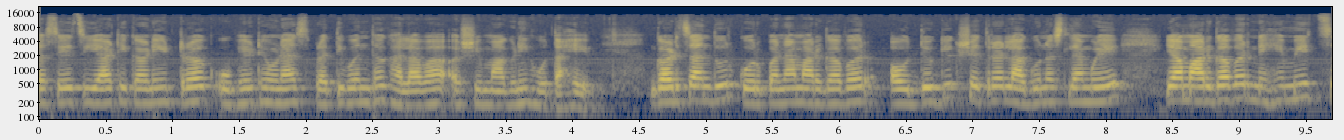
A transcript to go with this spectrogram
तसेच या ठिकाणी ट्रक उभे ठेवण्यास प्रतिबंध घालावा अशी मागणी होत आहे. गडचांदूर कोरपना मार्गावर औद्योगिक क्षेत्र लागून असल्यामुळे या मार्गावर नेहमीच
